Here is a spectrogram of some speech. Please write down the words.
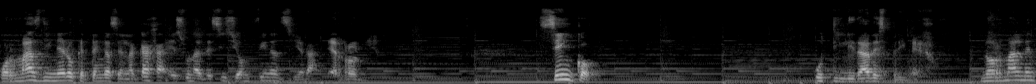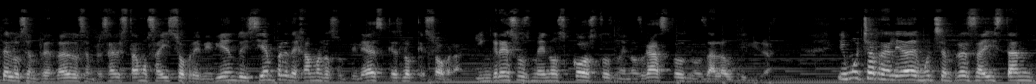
Por más dinero que tengas en la caja, es una decisión financiera errónea. 5. Utilidades primero. Normalmente los emprendedores, los empresarios estamos ahí sobreviviendo y siempre dejamos las utilidades, que es lo que sobra. Ingresos menos costos, menos gastos, nos da la utilidad. Y mucha realidad de muchas empresas ahí están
